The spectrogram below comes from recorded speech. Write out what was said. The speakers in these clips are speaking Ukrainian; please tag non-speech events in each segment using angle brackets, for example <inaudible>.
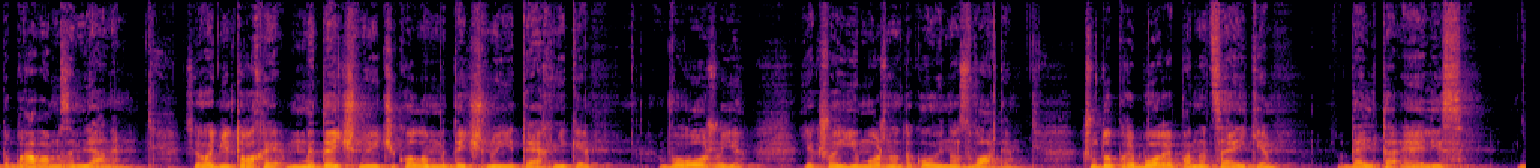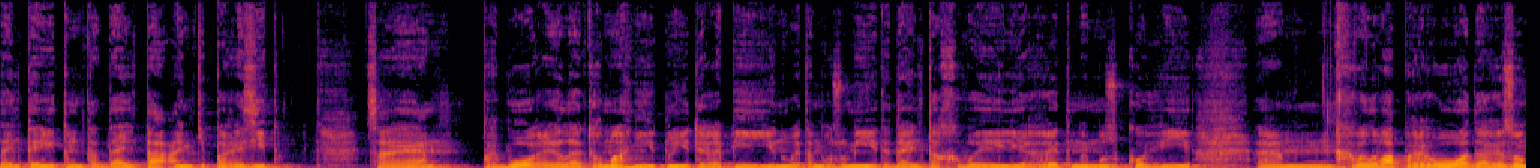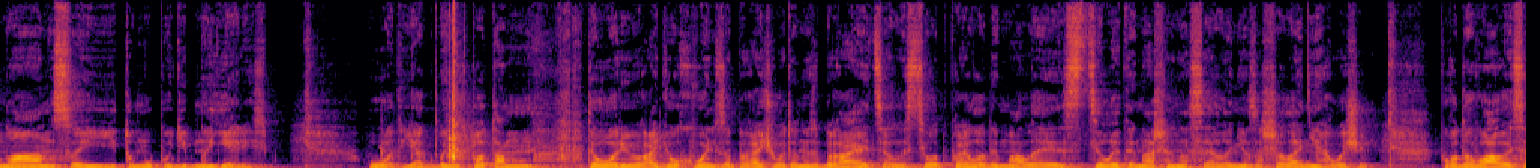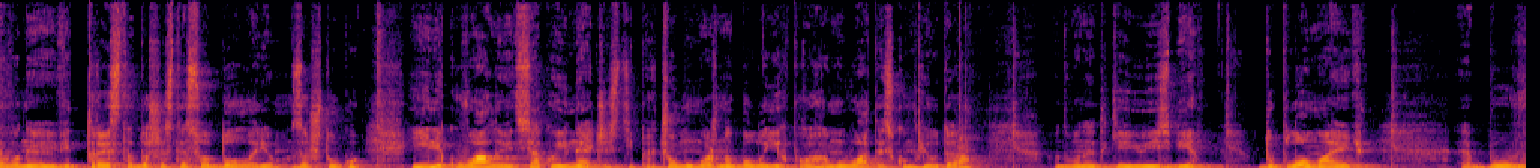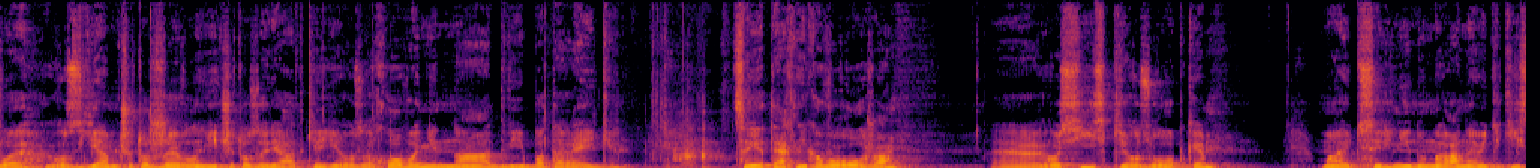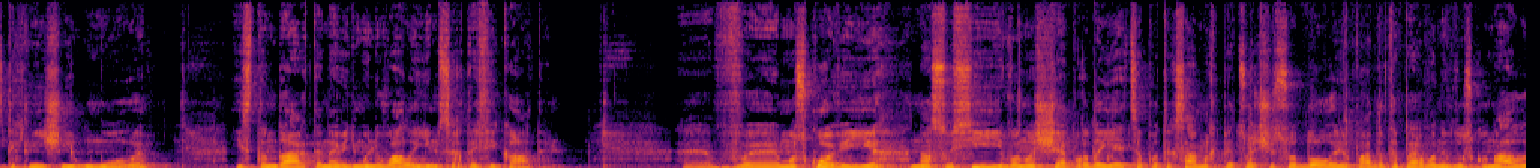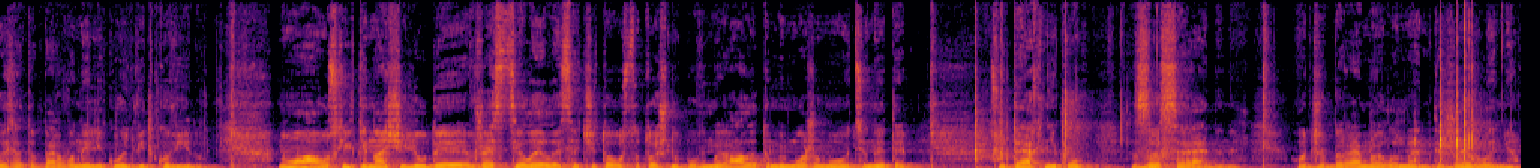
Добра вам, земляни. Сьогодні трохи медичної чи коломедичної техніки ворожої, якщо її можна такою назвати. Чудо-прибори панацейки, Дельта Еліс, Дельта Рітм та Дельта Антипаразит. Це прибори електромагнітної терапії. Ну, ви там розумієте, дельта хвилі, ритми мозкові, ем, хвилева природа, резонанси і тому подібна єрість. От, якби ніхто там теорію радіохвиль заперечувати не збирається, але ці от прилади мали зцілити наше населення за шалені гроші. Продавалися вони від 300 до 600 доларів за штуку і лікували від всякої нечисті. Причому можна було їх програмувати з комп'ютера. От вони такі USB дупло мають. Е, Був е, роз'єм чи то живлені, чи то зарядки, і розраховані на дві батарейки. Це є техніка ворожа, е, російські розробки, мають серійні номера, навіть якісь технічні умови і стандарти, навіть малювали їм сертифікати. Е, В Московії на Сосії воно ще продається по тих самих 500-600 доларів. Правда, тепер вони вдосконалилися, тепер вони лікують від ковіду. Ну а оскільки наші люди вже зцілилися чи то остаточно повмирали, то ми можемо оцінити цю техніку зсередини. Отже, беремо елементи живлення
